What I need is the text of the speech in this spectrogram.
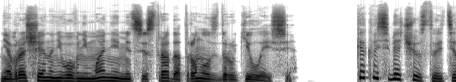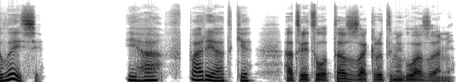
Не обращая на него внимания, медсестра дотронулась до руки Лейси. «Как вы себя чувствуете, Лейси?» «Я в порядке», — ответила та с закрытыми глазами.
